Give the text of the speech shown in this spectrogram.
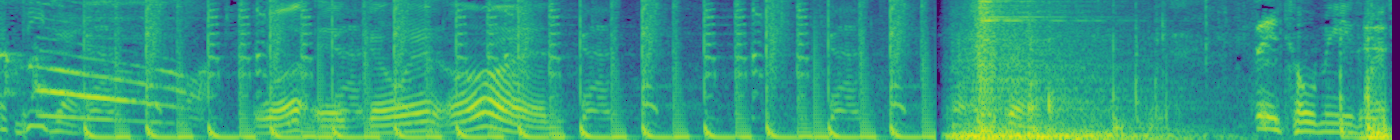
It's DJ. Oh. What is going on? So, they told me that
